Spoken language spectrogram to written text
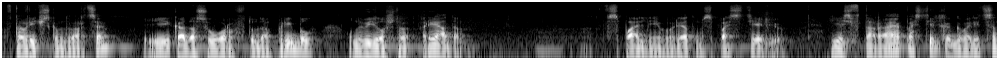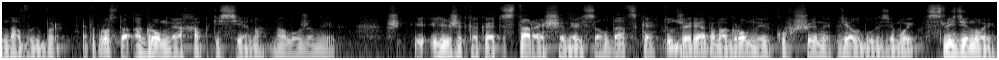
в Таврическом дворце. И когда Суворов туда прибыл, он увидел, что рядом, в спальне его, рядом с постелью, есть вторая постель, как говорится, на выбор. Это просто огромные охапки сена, наложенные. И лежит какая-то старая шинель солдатская. Тут же рядом огромные кувшины. Дело было зимой с ледяной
